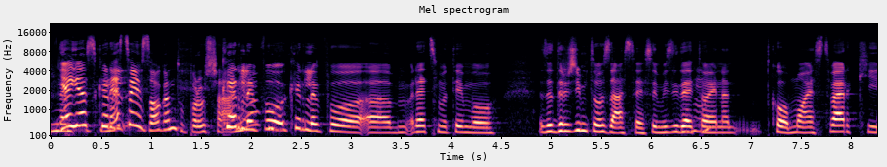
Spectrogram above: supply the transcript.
ne, ja, jaz kar- ne se izogniti vprašanju. Ker lepo, ker lepo um, recimo temu, zadržim to zase. Se mi zdi, da je to ena tako moja stvar, ki,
